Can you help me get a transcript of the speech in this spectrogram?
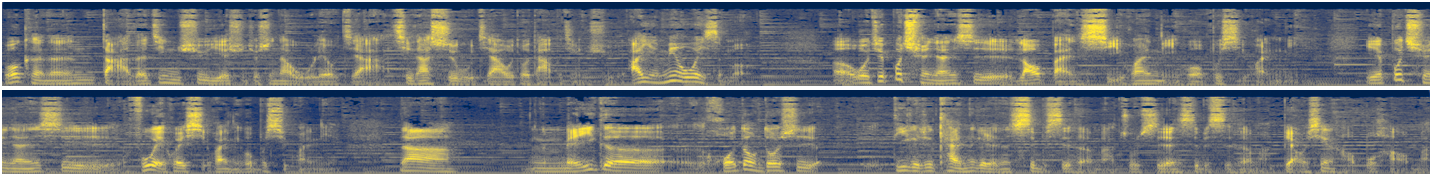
我可能打得进去，也许就是那五六家，其他十五家我都打不进去啊，也没有为什么。呃，我觉得不全然是老板喜欢你或不喜欢你，也不全然是服委会喜欢你或不喜欢你。那嗯，每一个活动都是第一个就看那个人适不适合嘛，主持人适不适合嘛，表现好不好嘛，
